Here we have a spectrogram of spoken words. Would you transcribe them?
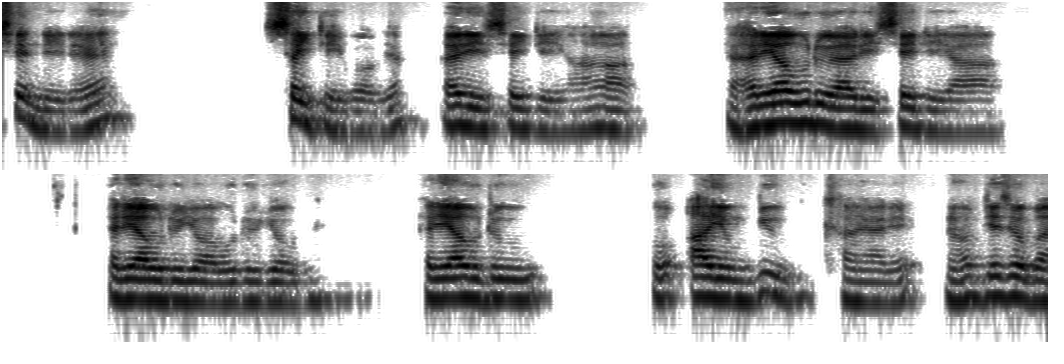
ဖြစ်နေတဲ့ စိတ်တွေပေါ့ဗျာအဲ့ဒီစိတ်တွေဟာဟရိယဝုဒ္ဓအဲ့ဒီစိတ်တွေဟာဟရိယဝုဒ္ဓရောဝုဒ္ဓရောဟရိယဝုဒ္ဓဟိုအာယုံပြုခံရတဲ့နော်ပြစ္ဆုတ်ပံ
